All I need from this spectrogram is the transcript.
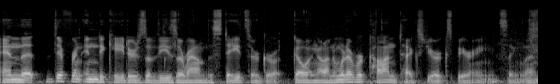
and that different indicators of these around the states are gro- going on in whatever context you're experiencing them.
